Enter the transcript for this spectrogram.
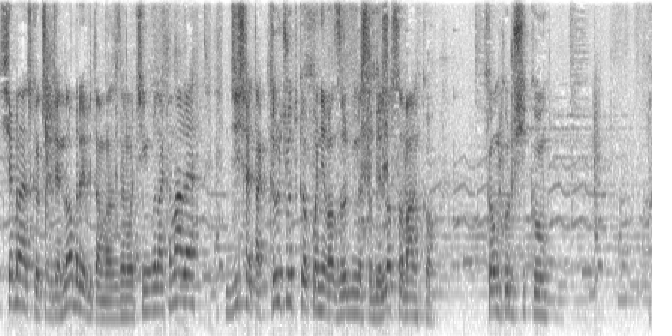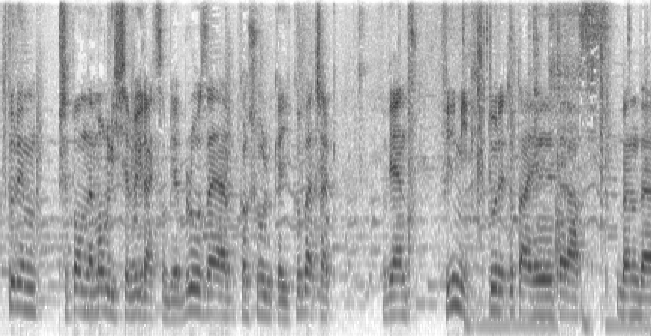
Siemaneczko, cześć, dzień dobry, witam was w tym odcinku na kanale. Dzisiaj tak króciutko, ponieważ zrobimy sobie losowanko konkursiku, w którym, przypomnę, mogliście wygrać sobie bluzę, koszulkę i kubeczek, więc filmik, który tutaj teraz będę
